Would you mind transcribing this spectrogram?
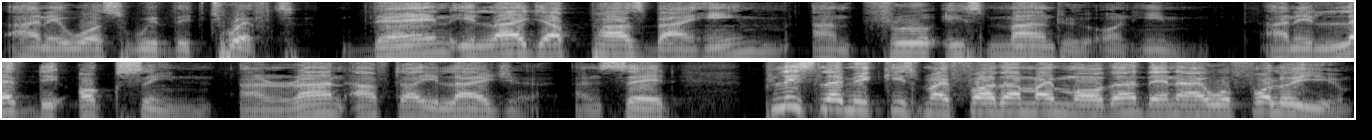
and he was with the twelfth. Then Elijah passed by him and threw his mantle on him and he left the oxen and ran after Elijah and said, Please let me kiss my father and my mother, then I will follow you.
